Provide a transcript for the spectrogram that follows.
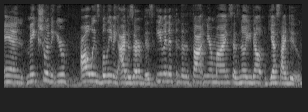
and make sure that you're always believing I deserve this, even if the thought in your mind says no, you don't. Yes, I do.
